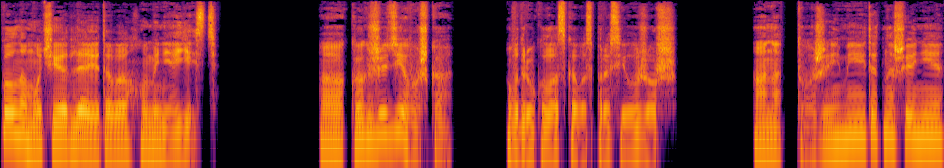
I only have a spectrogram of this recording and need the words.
Полномочия для этого у меня есть. «А как же девушка?» — вдруг ласково спросил Жорж. «Она тоже имеет отношение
